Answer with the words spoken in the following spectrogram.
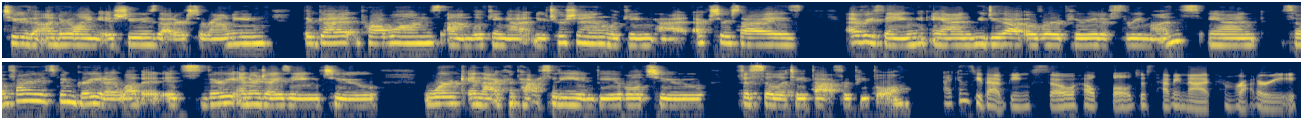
to the underlying issues that are surrounding the gut problems um, looking at nutrition looking at exercise everything. And we do that over a period of three months. And so far, it's been great. I love it. It's very energizing to work in that capacity and be able to facilitate that for people. I can see that being so helpful, just having that camaraderie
